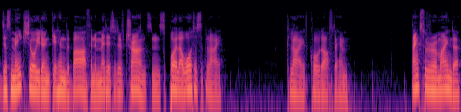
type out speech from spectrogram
Just make sure you don't get in the bath in a meditative trance and spoil our water supply. Clive called after him. Thanks for the reminder.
